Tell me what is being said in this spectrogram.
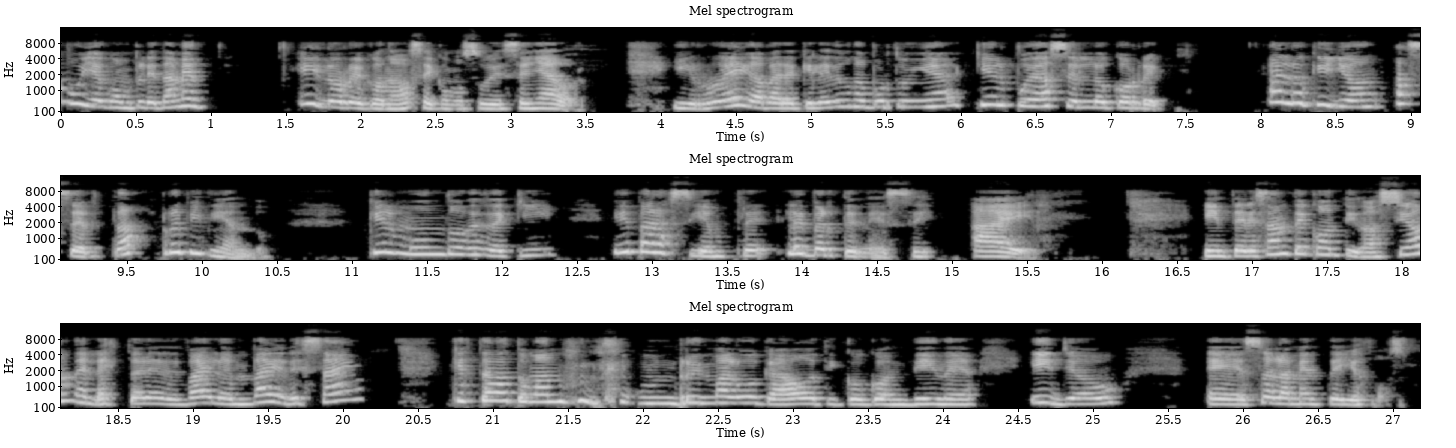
apoya completamente y lo reconoce como su diseñador y ruega para que le dé una oportunidad que él pueda hacer lo correcto. A lo que John acepta repitiendo que el mundo desde aquí y para siempre le pertenece a él. Interesante continuación en la historia de Violent by Design que estaba tomando un ritmo algo caótico con Dinner y Joe, eh, solamente ellos dos.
